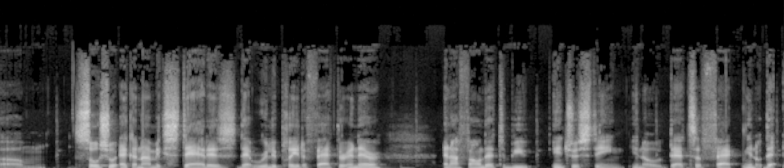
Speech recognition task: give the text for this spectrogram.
um, social economic status that really played a factor in there and I found that to be interesting. You know, that's a fact. You know, that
